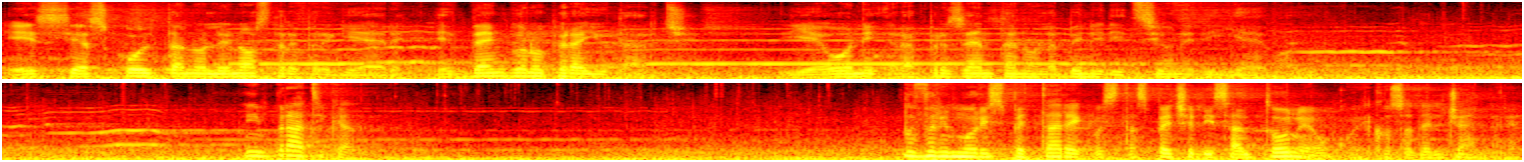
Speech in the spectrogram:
Essi ascoltano le nostre preghiere e vengono per aiutarci. Gli Eoni rappresentano la benedizione di Yevon. In pratica, dovremmo rispettare questa specie di santone o qualcosa del genere.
